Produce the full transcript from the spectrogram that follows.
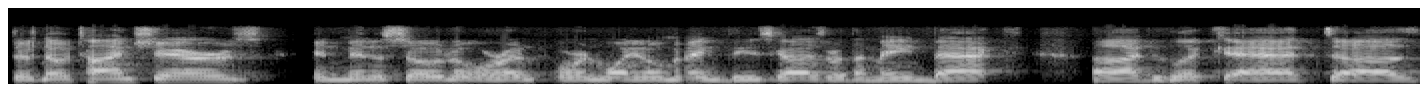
there's no timeshares in Minnesota or in, or in Wyoming. These guys are the main back. Uh, if you look at uh,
